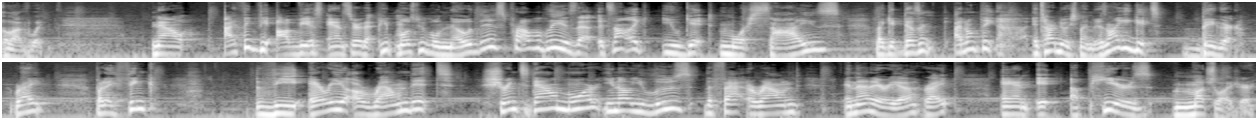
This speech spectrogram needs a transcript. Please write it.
A lot of weight. Now, I think the obvious answer that people, most people know this probably is that it's not like you get more size. Like it doesn't, I don't think, it's hard to explain, but it's not like it gets bigger, right? But I think the area around it shrinks down more. You know, you lose the fat around in that area, right? And it appears much larger.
